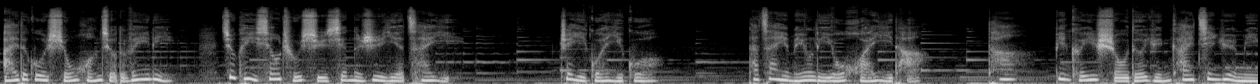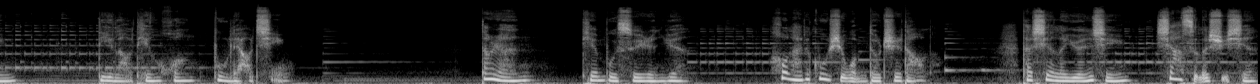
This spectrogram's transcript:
挨得过雄黄酒的威力，就可以消除许仙的日夜猜疑。这一关一过，他再也没有理由怀疑他，他便可以守得云开见月明，地老天荒不了情。当然，天不遂人愿。后来的故事我们都知道了，他现了原形，吓死了许仙，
